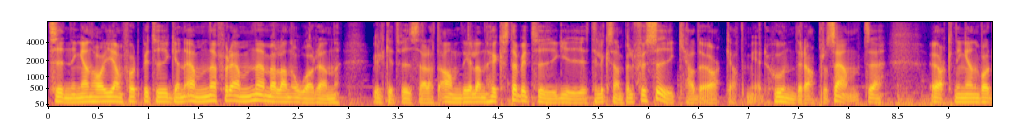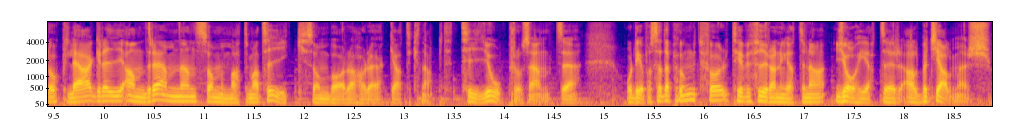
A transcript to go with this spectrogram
Tidningen har jämfört betygen ämne för ämne mellan åren vilket visar att andelen högsta betyg i till exempel fysik hade ökat med 100%. Ökningen var dock lägre i andra ämnen som matematik som bara har ökat knappt 10%. Och det får sätta punkt för TV4 Nyheterna. Jag heter Albert Hjalmers.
